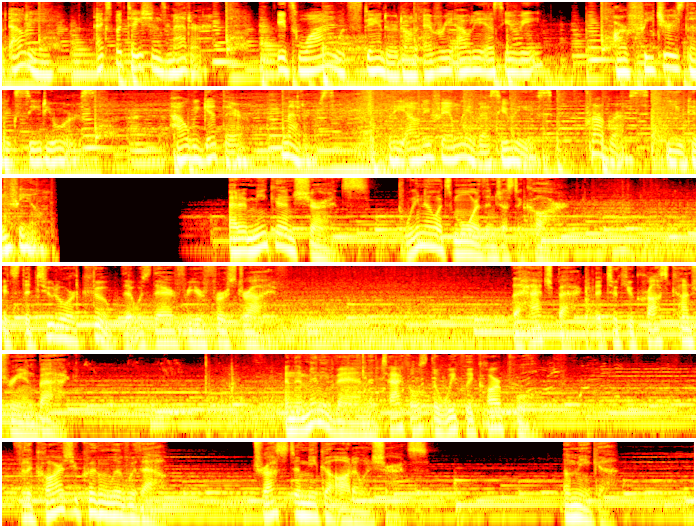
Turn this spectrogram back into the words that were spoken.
At Audi, expectations matter. It's why what's standard on every Audi SUV are features that exceed yours. How we get there matters. The Audi family of SUVs. Progress you can feel. At Amica Insurance, we know it's more than just a car. It's the two door coupe that was there for your first drive, the hatchback that took you cross country and back and the minivan that tackles the weekly carpool. For the cars you couldn't live without, trust Amica Auto Insurance. Amica,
